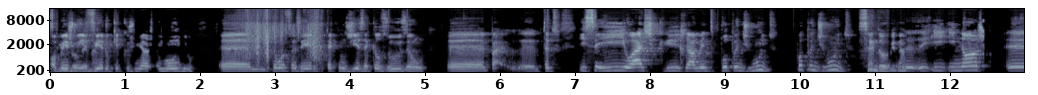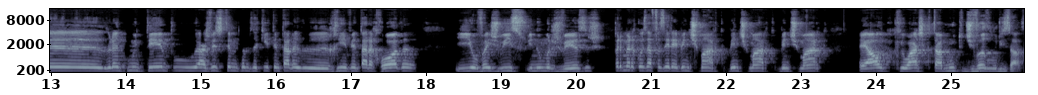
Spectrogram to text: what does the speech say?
ou mesmo ir ver o que é que os melhores do mundo uh, estão a fazer, que tecnologias é que eles usam. Pá, portanto, isso aí eu acho que realmente poupa-nos muito poupa-nos muito. Sem dúvida. E, e, nós uh, durante muito tempo, às vezes estamos aqui a tentar reinventar a roda e eu vejo isso inúmeras vezes. A primeira coisa a fazer é benchmark, benchmark, benchmark. É algo que eu acho que está muito desvalorizado.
